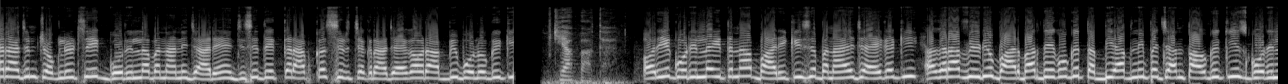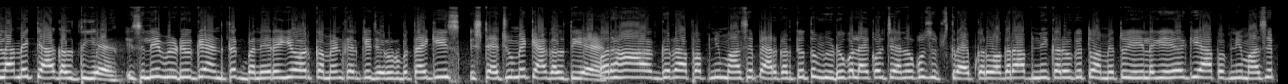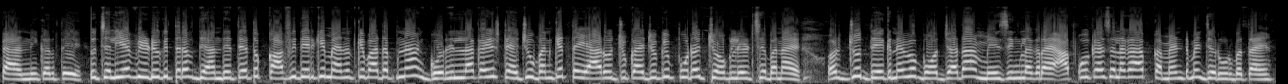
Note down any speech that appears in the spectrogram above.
यार आज हम चॉकलेट से एक गोरिल्ला बनाने जा रहे हैं, जिसे देखकर आपका सिर चकरा जाएगा और आप भी बोलोगे कि क्या बात है? और ये गोरिल्ला इतना बारीकी से बनाया जाएगा कि अगर आप वीडियो बार बार देखोगे, तब भी आप नहीं पहचान पाओगे कि इस गोरिल्ला में क्या गलती है। इसलिए वीडियो के एंड तक बने रहिए और कमेंट करके ज़रूर बताएँ कि इस स्टैचू में क्या गलती है। और हाँ अगर आप अपनी माँ से प्यार करते हो तो वीडियो को लाइक और चैनल को सब्सक्राइब करो। अगर आप नहीं करोगे तो हमें तो यही लगेगा की आप अपनी माँ से प्यार नहीं करते। तो चलिए, वीडियो की तरफ़ ध्यान देते हैं। तो काफ़ी देर की मेहनत के बाद अपना गोरिल्ला का स्टैचू बन तैयार हो चुका है, जो की पूरा चॉकलेट से बना है। और जो देखने में बहुत ज़्यादा अमेजिंग लग रहा है। आपको कैसा लगा आप कमेंट में ज़रूर बताएँ।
